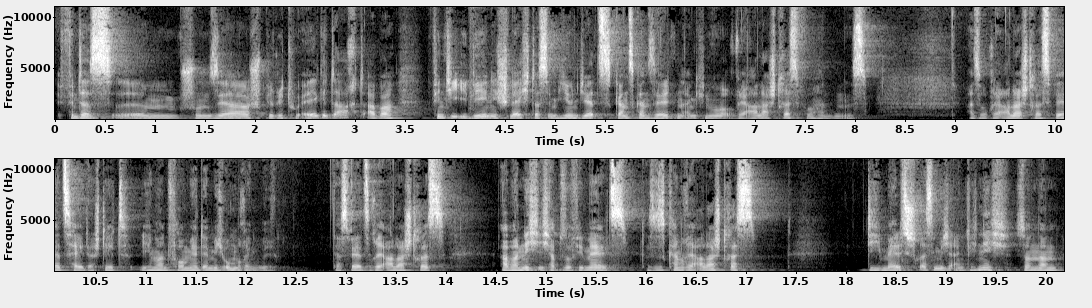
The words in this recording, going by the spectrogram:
Ich finde das ähm, schon sehr spirituell gedacht, aber finde die Idee nicht schlecht, dass im Hier und Jetzt ganz, ganz selten eigentlich nur realer Stress vorhanden ist. Also realer Stress wäre jetzt, hey, da steht jemand vor mir, der mich umbringen will. Das wäre jetzt realer Stress. Aber nicht, ich habe so viel Mails. Das ist kein realer Stress. Die Mails stressen mich eigentlich nicht, sondern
